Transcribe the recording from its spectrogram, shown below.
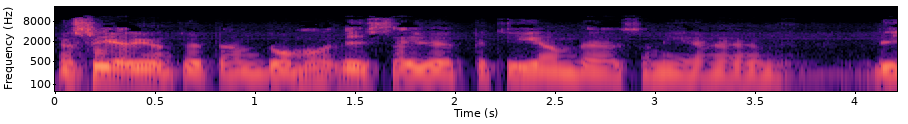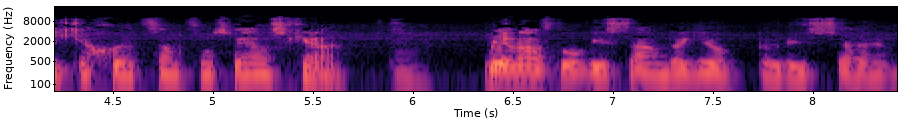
Men så är det ju inte utan de visar ju ett beteende som är lika skötsamt som svenskar. Mm. Medan då vissa andra grupper visar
